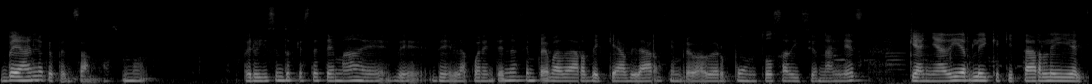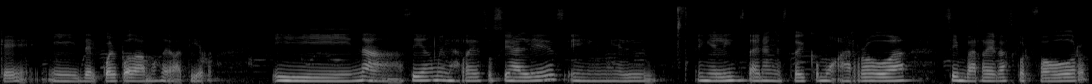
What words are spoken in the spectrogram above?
vean lo que pensamos, ¿no? Pero yo siento que este tema de, de, de la cuarentena siempre va a dar de qué hablar, siempre va a haber puntos adicionales que añadirle y que quitarle y el que y del cual podamos debatir. Y nada, síganme en las redes sociales, en el en el Instagram estoy como arroba sin barreras, por favor.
